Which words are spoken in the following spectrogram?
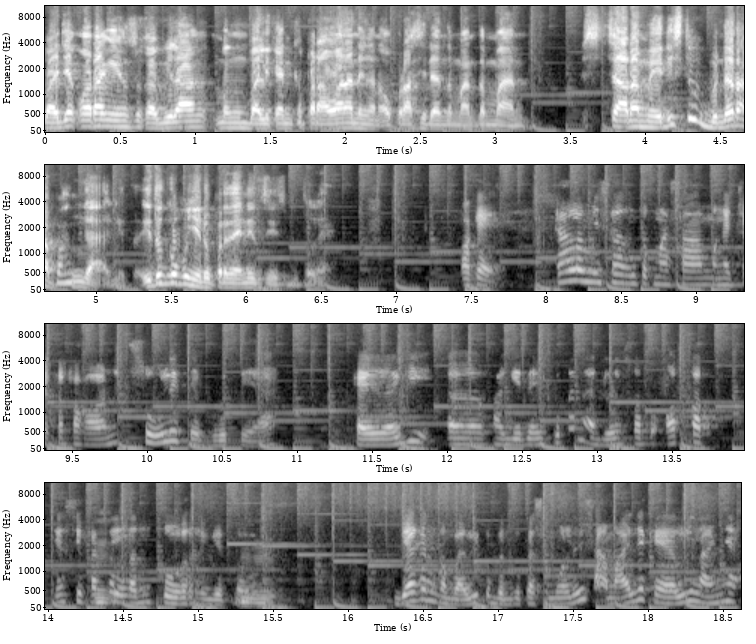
banyak orang yang suka bilang mengembalikan keperawanan dengan operasi dan teman-teman. Secara medis tuh benar apa enggak gitu? Itu gue punya pertanyaan itu sih sebetulnya. Oke, kalau misalnya untuk masalah mengecek keperawanan sulit ya Bud ya. Kayak lagi uh, vagina itu kan adalah suatu otot yang sifatnya hmm. lentur gitu. Hmm. Dia akan kembali ke bentuk semula ini sama aja kayak lu nanya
